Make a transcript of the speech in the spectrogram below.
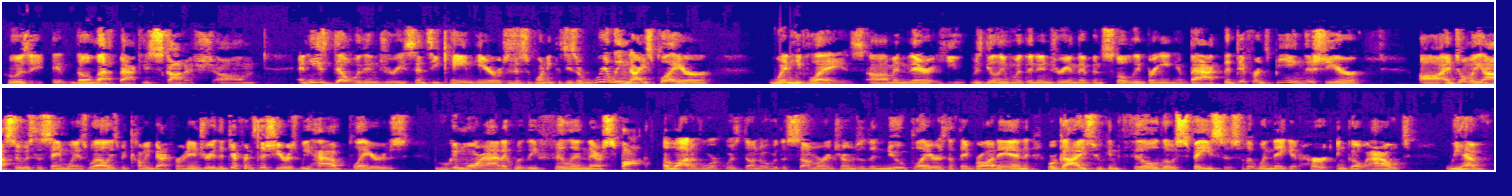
who is a, a, the left back. He's Scottish, um, and he's dealt with injuries since he came here, which is disappointing because he's a really nice player when he plays. Um, and there he was dealing with an injury, and they've been slowly bringing him back. The difference being this year uh, and Tomiyasu is the same way as well. He's been coming back from an injury. The difference this year is we have players who can more adequately fill in their spot. A lot of work was done over the summer in terms of the new players that they brought in were guys who can fill those spaces so that when they get hurt and go out, we have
